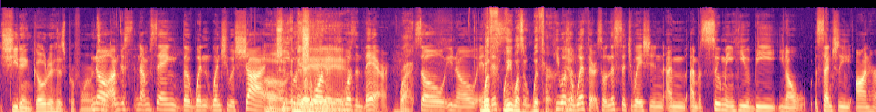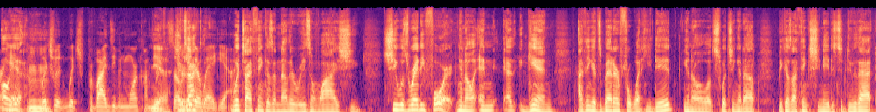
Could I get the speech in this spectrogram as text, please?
she didn't go to his performance. no i'm just i'm saying that when when she was shot Oh. he was Yeah, yeah, performing yeah, yeah, he wasn't there Right. so you know in With this he wasn't with her. he wasn't Yeah. with her. So in this situation, I'm I'm assuming he would be, you know, essentially on her Oh, hip, yeah. Mm-hmm. which would which provides even more comfort. Yeah, so true. either way, yeah. Which I think is another reason why she she was ready for it. You know, and uh, again, I think it's better for what he did, you know, switching it up because I think she needed to do that.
